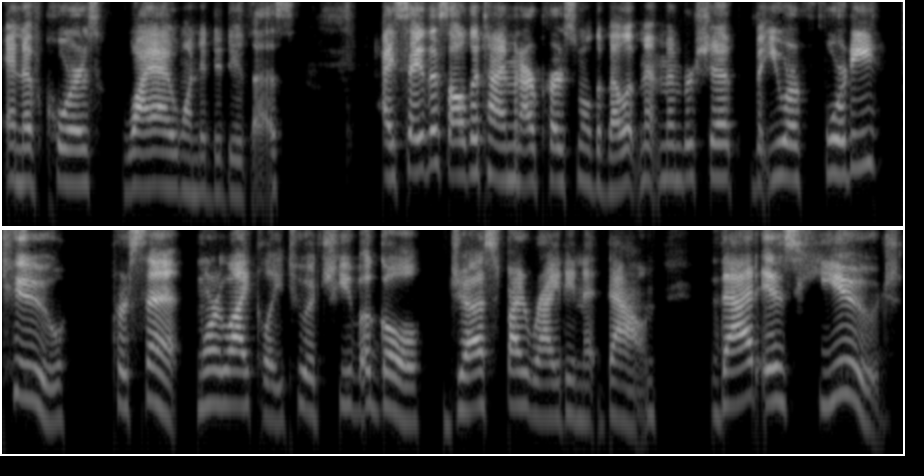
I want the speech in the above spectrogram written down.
and of course, why I wanted to do this. I say this all the time in our personal development membership, but you are 42% more likely to achieve a goal just by writing it down. That is huge.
